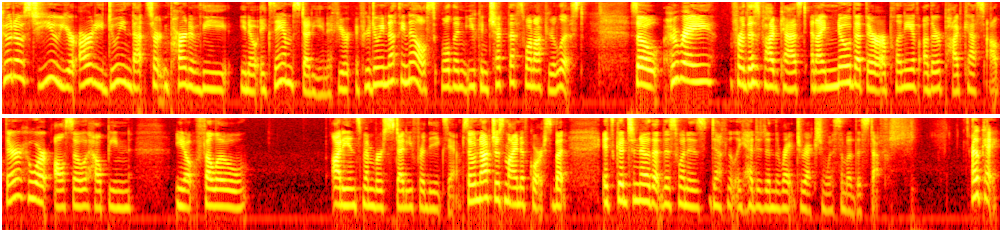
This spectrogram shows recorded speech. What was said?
kudos to you. You're already doing that certain part of the you know exam study, and if you're if you're doing nothing else, well then you can check this one off your list. So hooray for this podcast! And I know that there are plenty of other podcasts out there who are also helping you know fellow audience members study for the exam. So not just mine, of course, but it's good to know that this one is definitely headed in the right direction with some of this stuff. Okay,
